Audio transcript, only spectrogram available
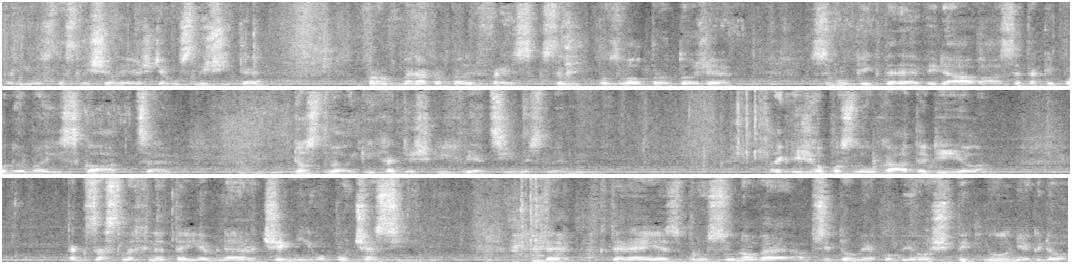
kterýho jste slyšeli, ještě uslyšíte, frontmana kapely Frisk jsem pozval, protože zvuky, které vydává, se taky podobají skládce dost velkých a těžkých věcí, myslím. Ale když ho posloucháte díl, tak zaslechnete jemné rčení o počasí, které je z brusu nové a přitom jako by ho špitnul někdo,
